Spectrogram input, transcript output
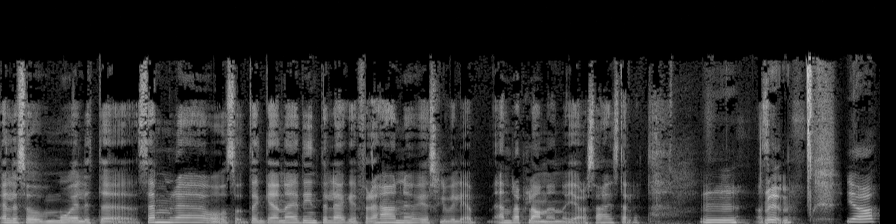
eller så mår jag lite sämre och så tänker jag nej det är inte läge för det här nu. Jag skulle vilja ändra planen och göra så här istället. Mm. Men, ja,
